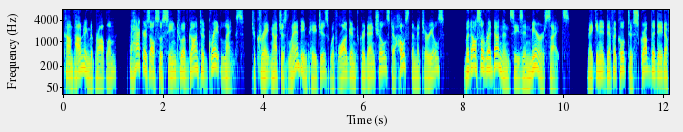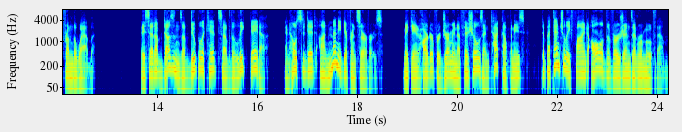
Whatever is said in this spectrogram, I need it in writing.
Compounding the problem, the hackers also seem to have gone to great lengths to create not just landing pages with login credentials to host the materials, but also redundancies in mirror sites, making it difficult to scrub the data from the web. They set up dozens of duplicates of the leaked data and hosted it on many different servers, making it harder for German officials and tech companies to potentially find all of the versions and remove them.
